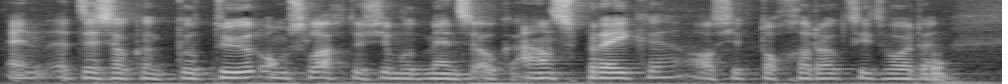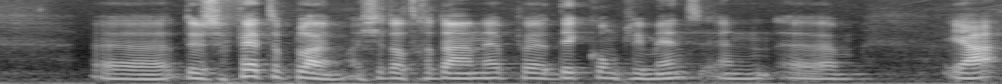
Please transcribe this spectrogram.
En het is ook een cultuuromslag, dus je moet mensen ook aanspreken als je toch gerookt ziet worden. Uh, dus een vette pluim. Als je dat gedaan hebt, uh, dik compliment. En ehm, ja,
